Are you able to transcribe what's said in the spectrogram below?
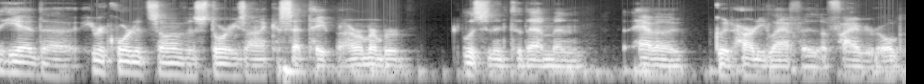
He had uh, he recorded some of his stories on a cassette tape. I remember listening to them and having a good hearty laugh as a five year old.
